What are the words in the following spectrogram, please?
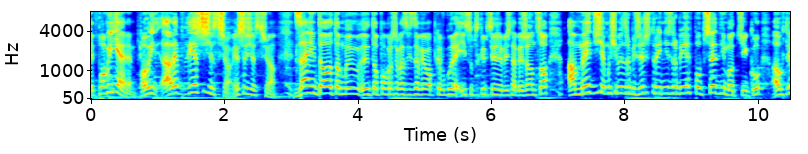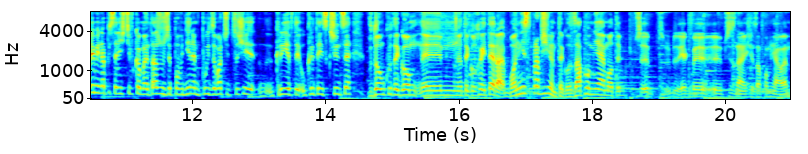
e, powinienem, powin ale jeszcze się wstrzymam, jeszcze się wstrzymam. Zanim to, to, my, to poproszę was widzowie łapkę w górę i subskrypcję, żeby być na bieżąco A my dzisiaj musimy zrobić rzecz, której nie zrobiłem w poprzednim odcinku A o której mi napisaliście w komentarzu, że powinienem pójść zobaczyć co się kryje w tej ukrytej skrzynce W domku tego, ym, tego hejtera Bo nie sprawdziłem tego, zapomniałem o tym przy, przy, Jakby y, przyznaję się, zapomniałem.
